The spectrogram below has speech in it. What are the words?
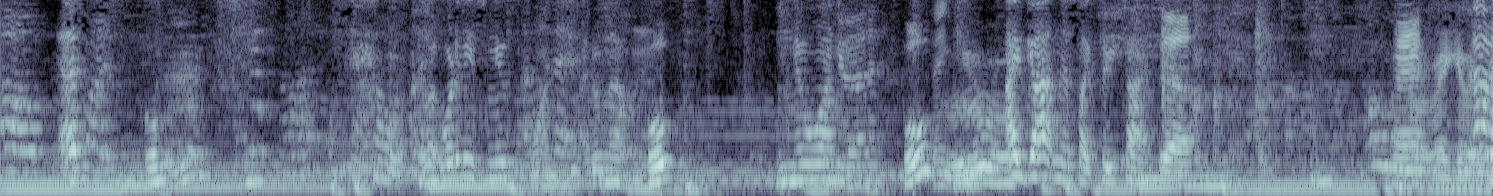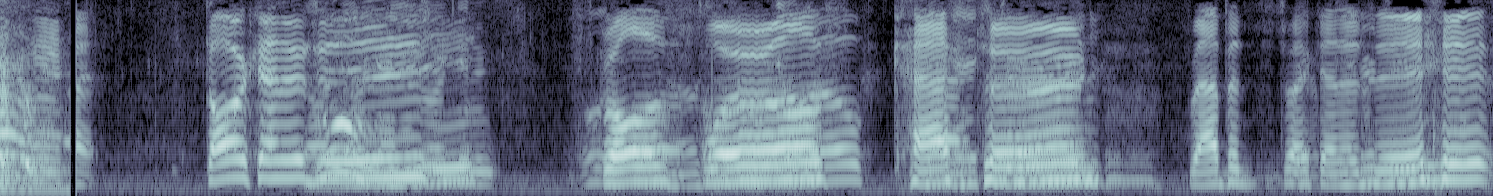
Oh, that's, what the hell, what, what are these new ones? I don't know. oh, New one. oh. Thank you. I've gotten this like three times. Yeah. Eh. Regular. Not all. Eh. Dark energy. Scroll of swirls. Cacturne. Rapid strike energy.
